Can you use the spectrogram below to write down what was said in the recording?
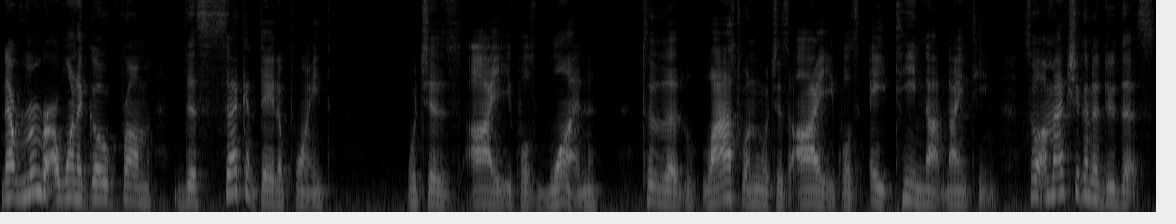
Now remember, I want to go from this second data point which is i equals 1, to the last one, which is i equals 18, not 19. So I'm actually going to do this.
